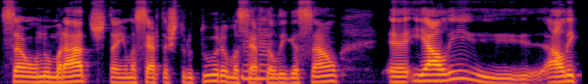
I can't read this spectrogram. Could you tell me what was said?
são numerados, têm uma certa estrutura, uma certa uhum. ligação e há ali, há ali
